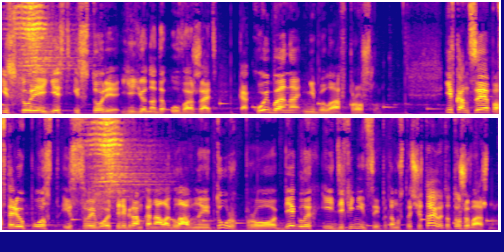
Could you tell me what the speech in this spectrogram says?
История есть история, ее надо уважать, какой бы она ни была в прошлом. И в конце повторю пост из своего телеграм-канала «Главный тур» про беглых и дефиниции, потому что считаю это тоже важным.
